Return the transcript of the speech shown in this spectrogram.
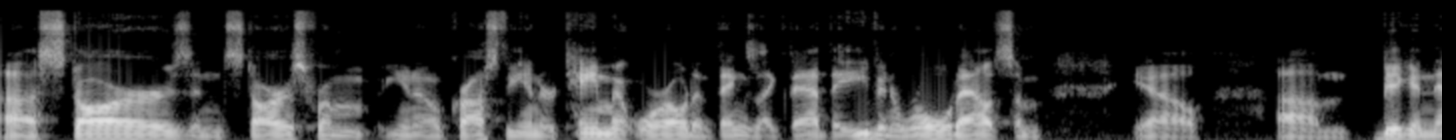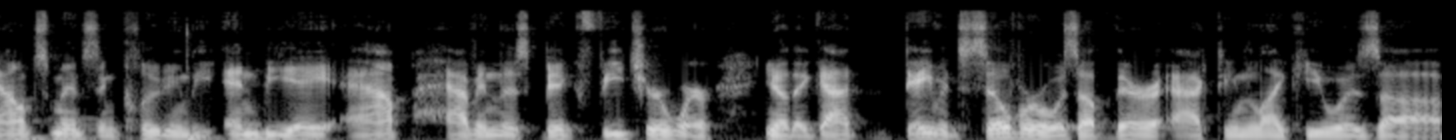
uh, stars and stars from, you know, across the entertainment world and things like that. They even rolled out some, you know, um, big announcements, including the NBA app having this big feature where, you know, they got David Silver was up there acting like he was uh,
